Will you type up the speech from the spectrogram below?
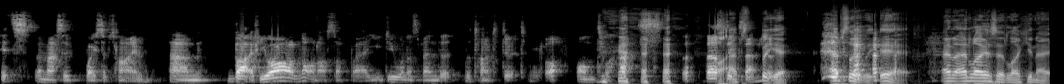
it's a massive waste of time. Um, but if you are not on our software, you do want to spend the, the time to do it to move off onto us. That's oh, the exception. But yeah, absolutely, yeah. And, and like I said, like you know,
